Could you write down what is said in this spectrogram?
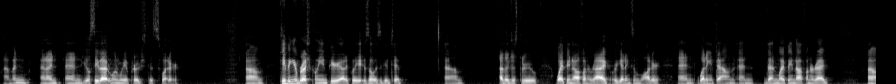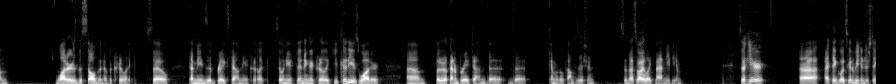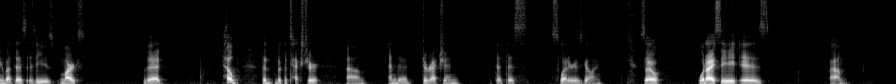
Um, and and I and you'll see that when we approach this sweater. Um, keeping your brush clean periodically is always a good tip. Um, either just through wiping it off on a rag or getting some water and wetting it down and then wiping it off on a rag. Um, water is the solvent of acrylic, so that means it breaks down the acrylic. So when you're thinning acrylic, you could use water, um, but it'll kind of break down the, the chemical composition. So that's why I like matte medium. So here, uh, I think what's going to be interesting about this is to use marks that help the, with the texture um, and the direction that this sweater is going. So what I see is um,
